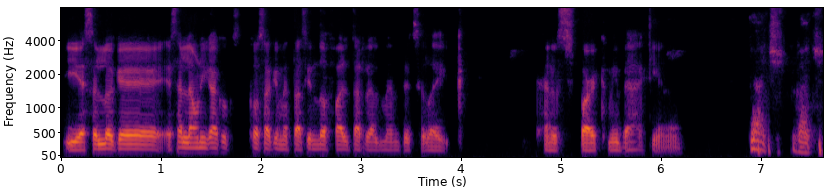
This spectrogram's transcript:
y eso es lo que. Esa es la única co- cosa que me está haciendo falta realmente to, like, kind of spark me back, you know. Gotcha, gotcha.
